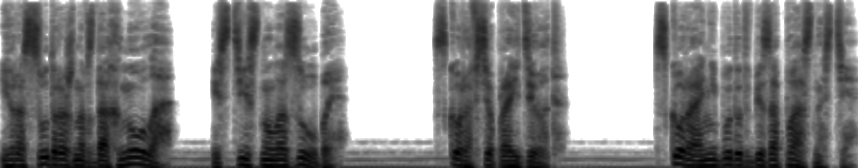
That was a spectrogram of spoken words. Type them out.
И рассудорожно вздохнула, и стиснула зубы. Скоро все пройдет. Скоро они будут в безопасности.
